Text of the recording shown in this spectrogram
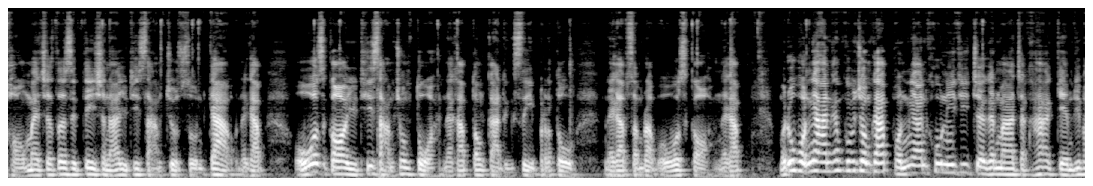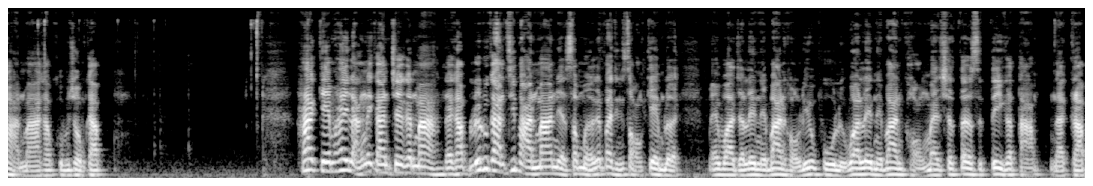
ของแมนเชสเตอร์ซิตี้ชนะอยู่ที่ 3.09 นะครับโอเวอร์สกอร์อยู่ที่ 3 ช่วงตัวนะครับต้องการถึง 4 ประตูนะครับสำหรับโอเวอร์สกอร์นะครับมาดูผลงานครับคุณผู้ชมครับผลงานคู่นี้ที่เจอกันมาจาก 5 เกมที่ผ่านมาครับคุณผู้ชมครับ 5 เกมให้หลังในการเจอกันมานะครับฤดูกาลที่ผ่านมาเนี่ยเสมอกันไปถึง 2 เกมเลย ไม่ว่าจะเล่นในบ้านของลิเวอร์พูลหรือว่าเล่นในบ้านของแมนเชสเตอร์ซิตี้ก็ตามนะครับ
